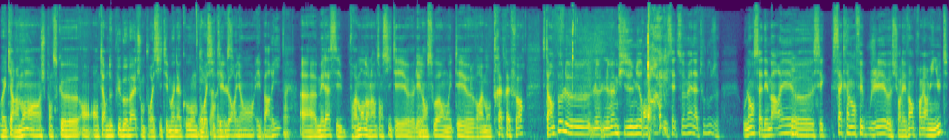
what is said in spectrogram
Oui, carrément. Hein. Je pense que en, en, termes de plus beaux matchs, on pourrait citer Monaco, on pourrait citer Lorient et Paris. Ouais. Euh, mais là, c'est vraiment dans l'intensité. Les Lensois ont été vraiment très très forts. C'était un peu le, le, le, même physionomie de rencontre que cette semaine à Toulouse, où Lens a démarré, mmh. euh, s'est sacrément fait bouger euh, sur les 20 premières minutes.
